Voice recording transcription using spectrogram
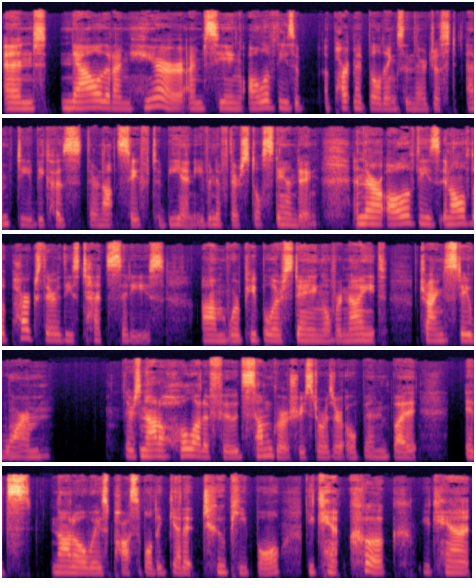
And now that I'm here, I'm seeing all of these apartment buildings and they're just empty because they're not safe to be in, even if they're still standing. And there are all of these, in all of the parks, there are these tent cities um, where people are staying overnight, trying to stay warm. There's not a whole lot of food. Some grocery stores are open, but it's not always possible to get it to people. You can't cook. You can't,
